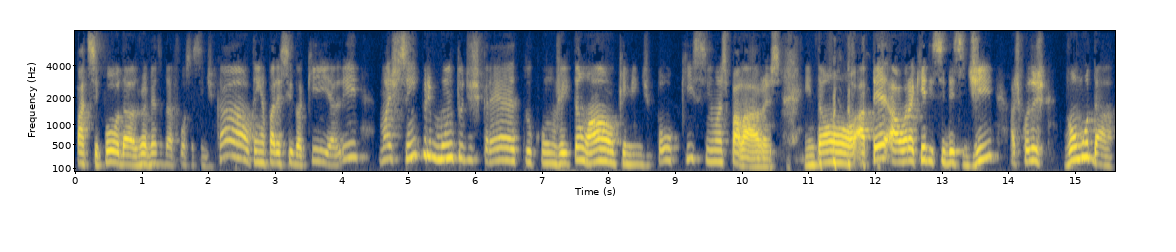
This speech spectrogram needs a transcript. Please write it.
participou da, do evento da Força Sindical, tem aparecido aqui e ali, mas sempre muito discreto, com um jeitão Alckmin, de pouquíssimas palavras. Então, até a hora que ele se decidir, as coisas vão mudar.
